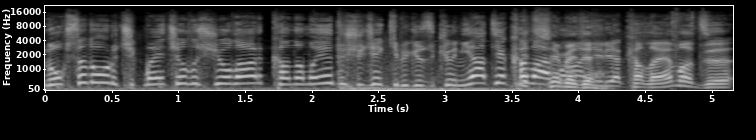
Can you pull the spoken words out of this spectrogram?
Nox'a doğru çıkmaya çalışıyorlar. Kanamaya düşecek gibi gözüküyor. Nihat yakalar mı? Yetişemedi. Hayır yakalayamadı.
